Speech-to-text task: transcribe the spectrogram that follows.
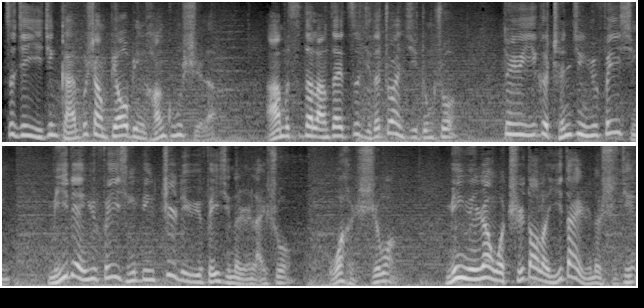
自己已经赶不上标炳航空史了。阿姆斯特朗在自己的传记中说：“对于一个沉浸于飞行、迷恋于飞行并致力于飞行的人来说，我很失望。命运让我迟到了一代人的时间，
